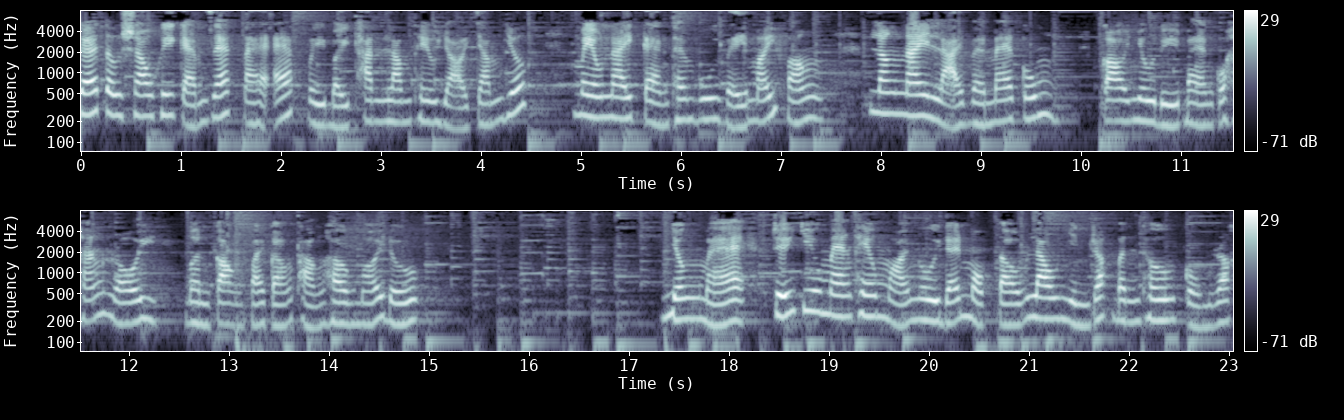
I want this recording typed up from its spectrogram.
Kể từ sau khi cảm giác tà ác vì bị thanh long theo dõi chấm dứt, mèo này càng thêm vui vẻ mấy phần. Lần này lại về ma cung, coi như địa bàn của hắn rồi, mình còn phải cẩn thận hơn mới được. Nhưng mà, Triển Chiêu mang theo mọi người đến một tổ lâu nhìn rất bình thường cũng rất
